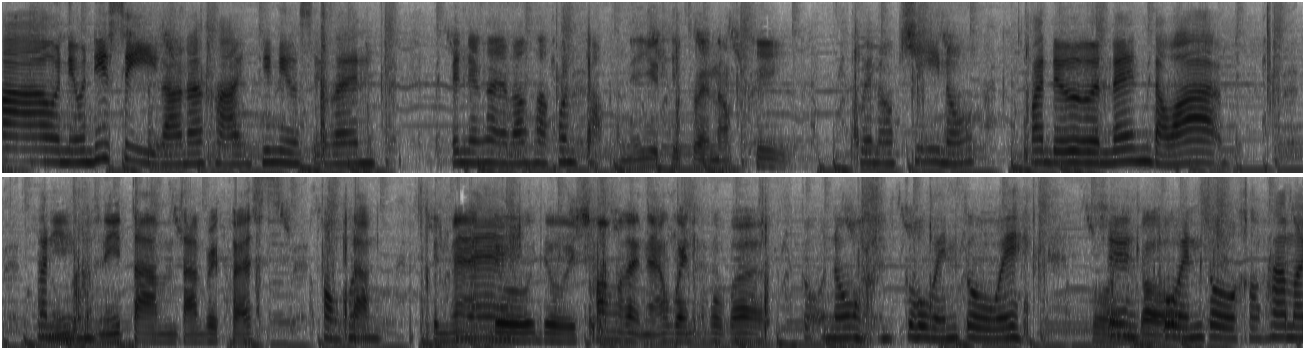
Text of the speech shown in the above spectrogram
ค่ะวันนี้วันที่ 4 แล้วนะคะ ที่นิวซีแลนด์ เป็นยังไงบ้างคะคนปรับอันนี้อยู่ที่เกรนอฟที่เวนอคีเนาะมาเดินเล่นแต่ว่าอันนี้อันนี้ตามตาม request ของคุณกับคุณแม่แม่ ดูดูช่องอะไรนะ went over โกโนโกเวนโกเว้ย Go ชื่อ and Go โกเวนโกเขาพามา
